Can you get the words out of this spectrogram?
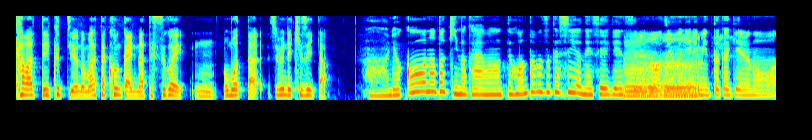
変わっていくっていうのまた今回になってすごい、うん、思った。自分で気づいた。旅行の時の買い物って本当難しいよね。制限するの。うん自分にリミットかけるのも。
